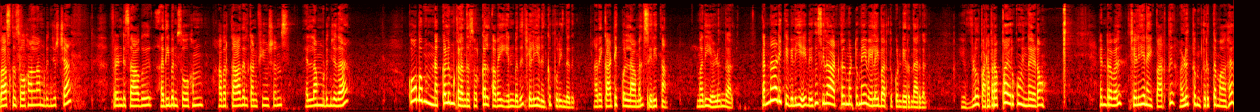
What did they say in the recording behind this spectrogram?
பாஸ்கு சோகம்லாம் முடிஞ்சிருச்சா? ஃப்ரெண்டு சாவு அதிபன் சோகம் அவர் காதல் கன்ஃபியூஷன்ஸ் எல்லாம் முடிஞ்சதா? கோபமும் நக்களும் கலந்த சொற்கள் அவை என்பது செழியனுக்கு புரிந்தது. அதை காட்டிக்கொள்ளாமல் சிரித்தான். மதி எழுந்தாள். கண்ணாடிக்கு வெளியே வெகு சில ஆட்கள் மட்டுமே வேலை பார்த்து கொண்டிருந்தார்கள். எவ்வளோ பரபரப்பா இருக்கும் இந்த இடம். என்றவள் செழியனை பார்த்து அழுத்தம் திருத்தமாக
